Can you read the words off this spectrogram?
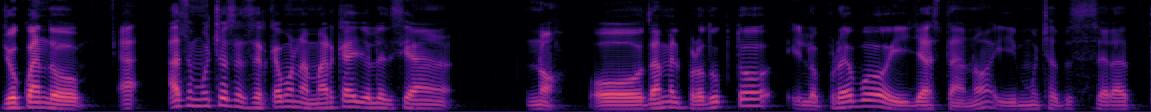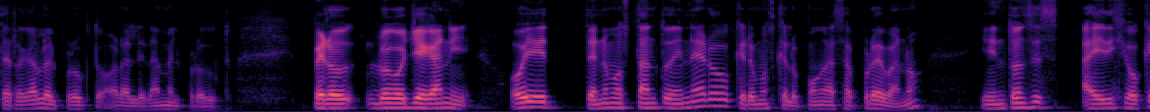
Yo cuando, a- hace mucho se acercaba una marca y yo le decía, no, o dame el producto y lo pruebo y ya está, ¿no? Y muchas veces era, te regalo el producto, órale, dame el producto. Pero luego llegan y, oye, tenemos tanto dinero, queremos que lo pongas a prueba, ¿no? Y entonces ahí dije, ok,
